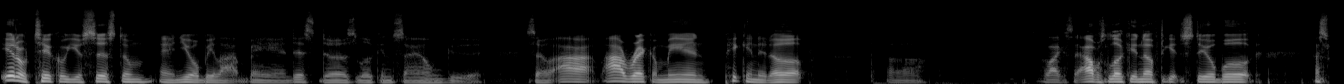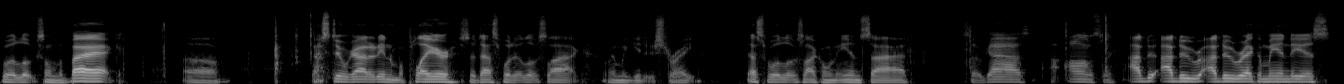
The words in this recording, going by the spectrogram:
it'll tickle your system and you'll be like, man, this does look and sound good. So I I recommend picking it up. Uh, like I said, I was lucky enough to get the steelbook. That's what it looks on the back. Uh, I still got it in my player, so that's what it looks like. Let me get it straight. That's what it looks like on the inside. So guys, honestly, I do I do I do recommend this.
